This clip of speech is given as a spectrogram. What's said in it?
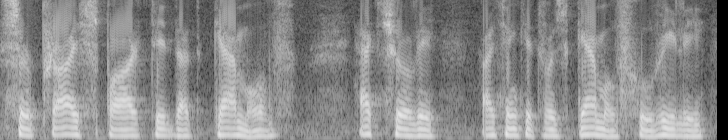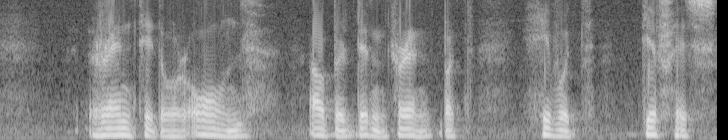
surprise party that Gamow, actually, I think it was Gamow who really rented or owned. Albert didn't rent, but he would give his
